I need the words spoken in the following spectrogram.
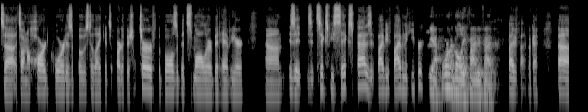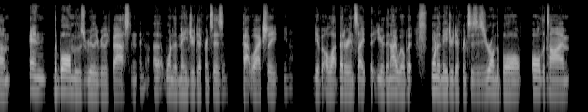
It's uh, it's on a hard court as opposed to like it's artificial turf. The ball's a bit smaller, a bit heavier. Um, is it is it six v six, Pat? Is it five v five and a keeper? Yeah, four and a goalie, five v five. Five v five. Okay. Um, and the ball moves really really fast, and, and uh, one of the major differences, and Pat will actually you know give a lot better insight here than I will, but one of the major differences is you're on the ball all the time,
